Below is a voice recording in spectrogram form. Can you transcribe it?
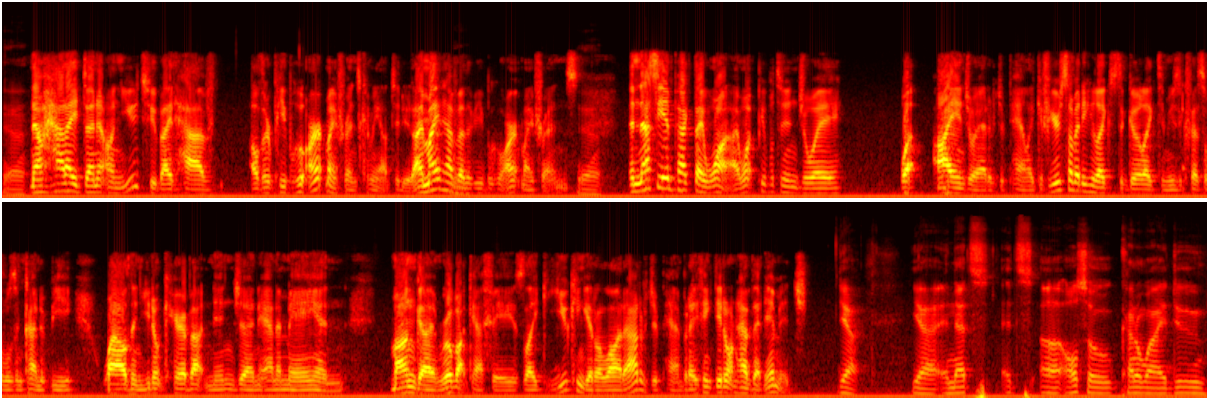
Yeah. Now, had I done it on YouTube, I'd have other people who aren't my friends coming out to do it. I might have other people who aren't my friends, Yeah. and that's the impact I want. I want people to enjoy what I enjoy out of Japan. Like if you're somebody who likes to go like to music festivals and kind of be wild and you don't care about ninja and anime and manga and robot cafes, like you can get a lot out of Japan, but I think they don't have that image. Yeah, yeah, and that's it's uh, also kind of why I do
